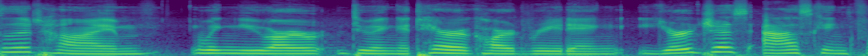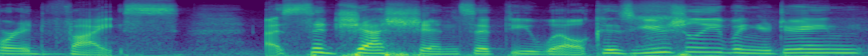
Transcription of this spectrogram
of the time, when you are doing a tarot card reading, you're just asking for advice, uh, suggestions, if you will. Because usually, when you're doing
